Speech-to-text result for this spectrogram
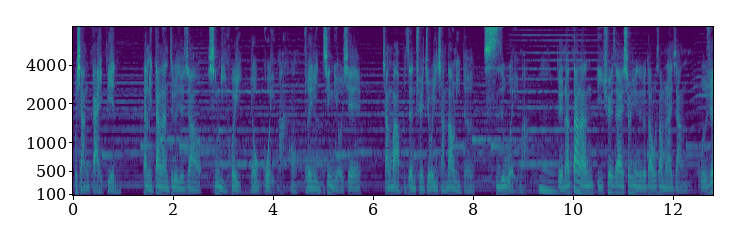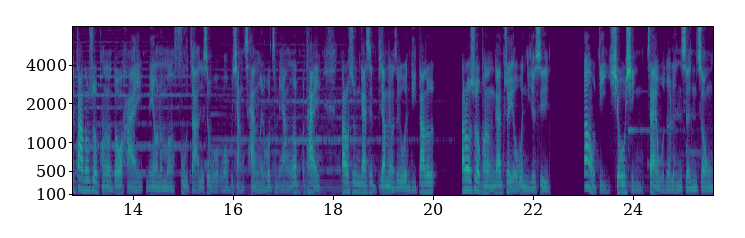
不想改变，那你当然这个就叫心里会有鬼嘛，哦，所以你心里有一些想法不正确，就会影响到你的思维嘛，嗯，对，那当然的确在修行这个道路上面来讲，我觉得大多数的朋友都还没有那么复杂，就是我我不想忏悔或怎么样，我不太，大多数应该是比较没有这个问题，大多大多数的朋友应该最有问题就是。到底修行在我的人生中，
